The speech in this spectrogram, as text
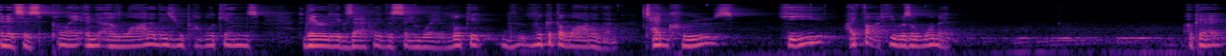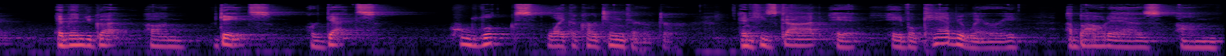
And it's his plan. And a lot of these Republicans, they're exactly the same way. Look at look at the lot of them. Ted Cruz, he, I thought he was a woman. Okay? And then you got um, Gates or Getz, who looks like a cartoon character. And he's got a, a vocabulary about as um,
